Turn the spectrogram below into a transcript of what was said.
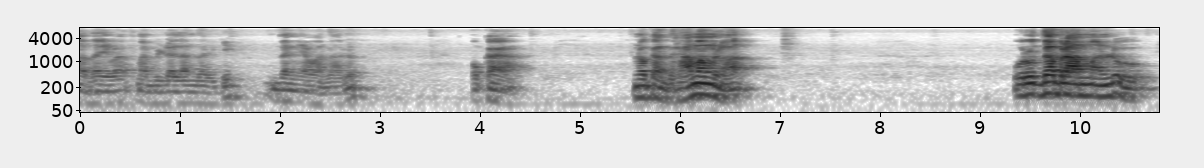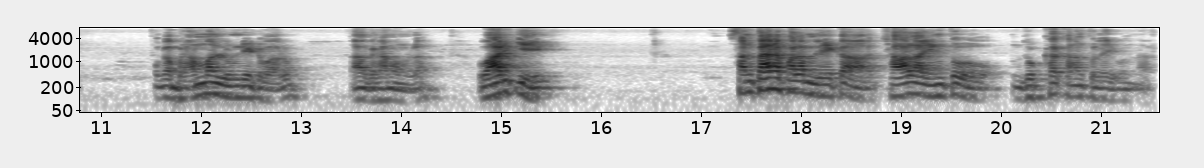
ఆత్మ దైవాత్మ బిడ్డలందరికీ ధన్యవాదాలు. ఒక ఒక గ్రామంలో వృద్ధ బ్రాహ్మణులు ఒక బ్రాహ్మణులు ఉండేటివారు ఆ గ్రామంలో. వారికి సంతాన ఫలం లేక చాలా ఎంతో దుఃఖకాంతులై ఉన్నారు.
